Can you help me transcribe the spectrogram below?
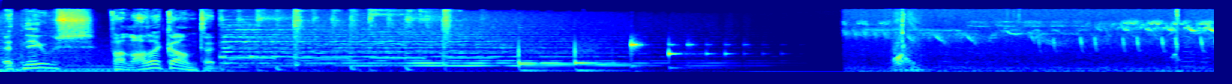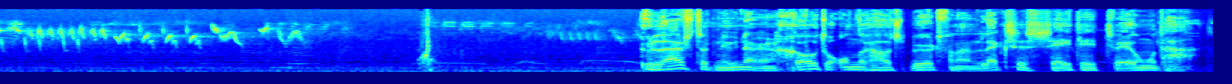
Het nieuws van alle kanten. U luistert nu naar een grote onderhoudsbeurt van een Lexus CT200H.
